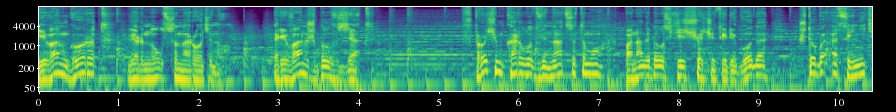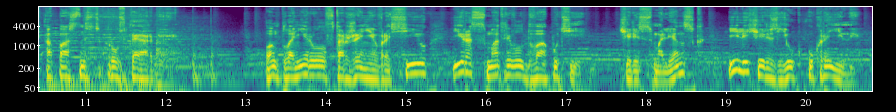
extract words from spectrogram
Иван-город вернулся на родину. Реванш был взят. Впрочем, Карлу XII понадобилось еще четыре года, чтобы оценить опасность русской армии. Он планировал вторжение в Россию и рассматривал два пути – через Смоленск или через юг Украины –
